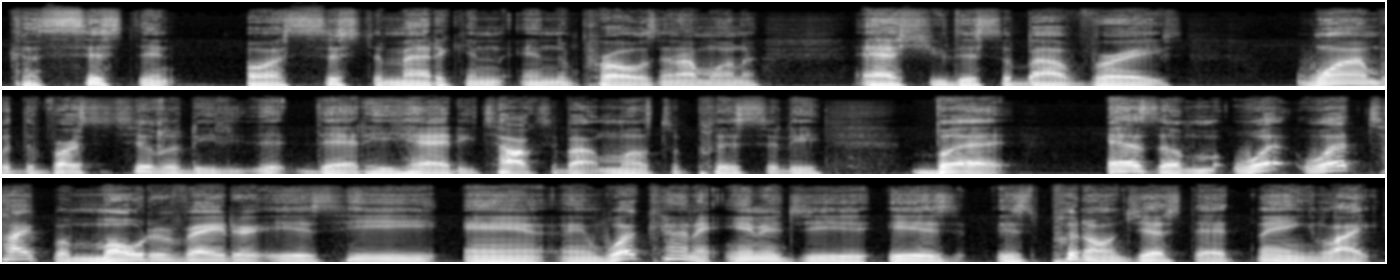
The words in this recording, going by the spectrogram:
consistent or systematic in, in the pros. And I want to ask you this about Braves. One, with the versatility that, that he had, he talks about multiplicity, but as a what what type of motivator is he, and and what kind of energy is is put on just that thing, like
